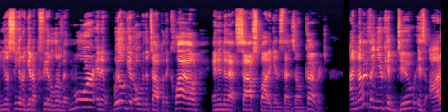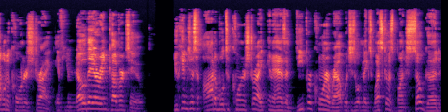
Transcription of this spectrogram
and you'll see it'll get upfield a little bit more, and it will get over the top of the cloud and into that soft spot against that zone coverage. Another thing you can do is audible to corner strike. If you know they are in cover two, you can just audible to corner strike, and it has a deeper corner route, which is what makes West Coast Bunch so good,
